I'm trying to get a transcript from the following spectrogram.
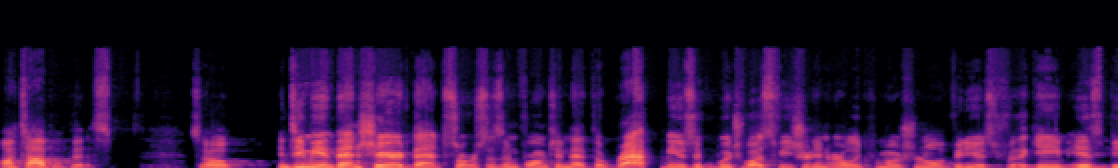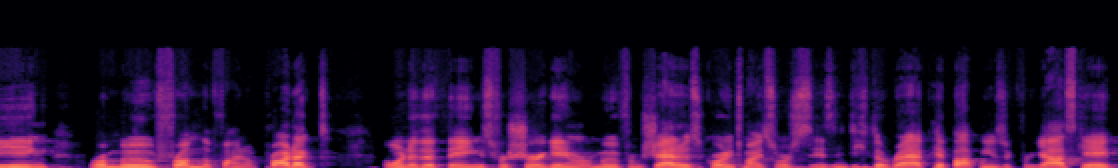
On top of this, so Endymion then shared that sources informed him that the rap music, which was featured in early promotional videos for the game, is being removed from the final product. One of the things for sure getting removed from Shadows, according to my sources, is indeed the rap hip hop music for Yasuke.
